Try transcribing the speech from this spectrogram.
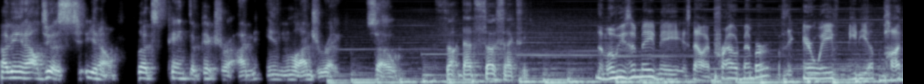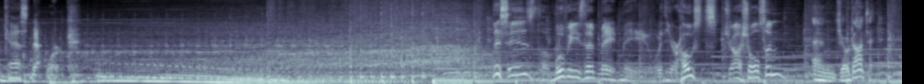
I mean, I'll just, you know, let's paint the picture. I'm in lingerie. So, so that's so sexy. The Movies That Made Me is now a proud member of the Airwave Media Podcast Network. This is The Movies That Made Me with your hosts, Josh Olson and Joe Dante.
